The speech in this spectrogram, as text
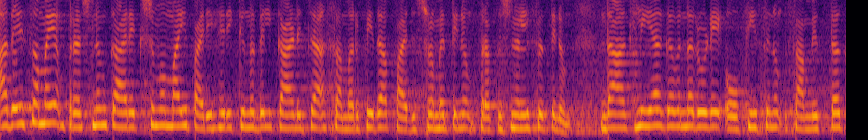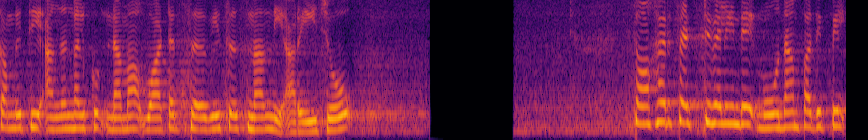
അതേസമയം പ്രശ്നം കാര്യക്ഷമമായി പരിഹരിക്കുന്നതിൽ കാണിച്ച സമർപ്പിത പരിശ്രമത്തിനും പ്രൊഫഷണലിസത്തിനും ദാഖ്ലിയ ഗവർണറുടെ ഓഫീസിനും സംയുക്ത കമ്മിറ്റി അംഗങ്ങൾക്കും നമ വാട്ടർ സർവീസസ് നന്ദി അറിയിച്ചു. സോഹർ ഫെസ്റ്റിവലിന്റെ മൂന്നാം പതിപ്പിൽ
